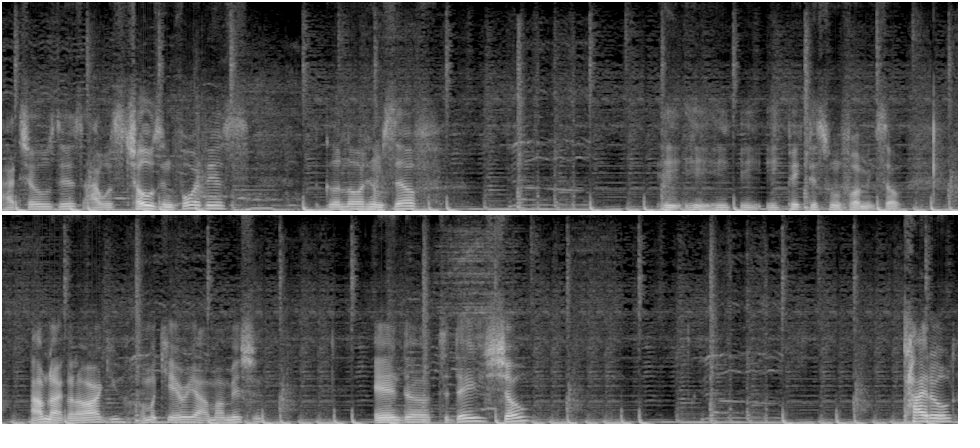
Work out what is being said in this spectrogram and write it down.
I chose this. I was chosen for this. The good Lord Himself. He he he he, he picked this one for me. So I'm not gonna argue. I'm gonna carry out my mission. And uh, today's show, titled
